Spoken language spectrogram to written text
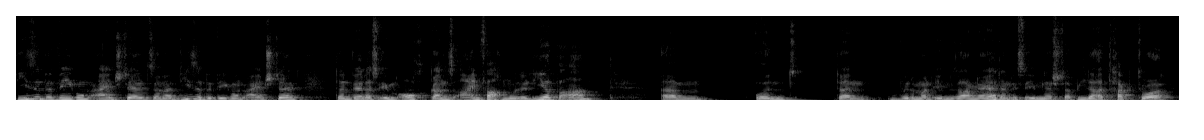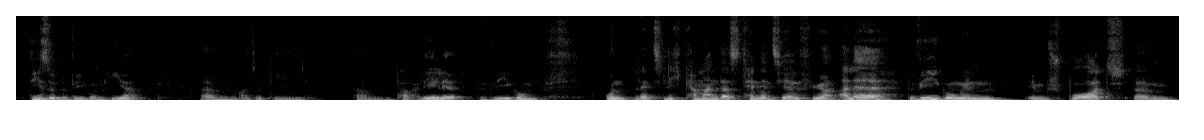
diese Bewegung einstellt, sondern diese Bewegung einstellt, dann wäre das eben auch ganz einfach modellierbar. Ähm, und dann würde man eben sagen, naja, dann ist eben der stabile Attraktor diese Bewegung hier, ähm, also die ähm, parallele Bewegung. Und letztlich kann man das tendenziell für alle Bewegungen im Sport ähm,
